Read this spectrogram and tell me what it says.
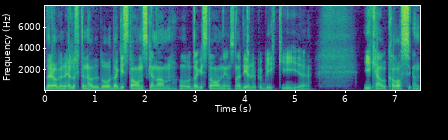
Där över hälften hade då dagestanska namn och Dagestan är en sån här delrepublik i, eh, i Kaukasien.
